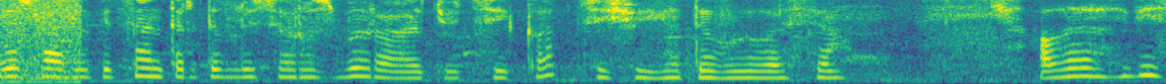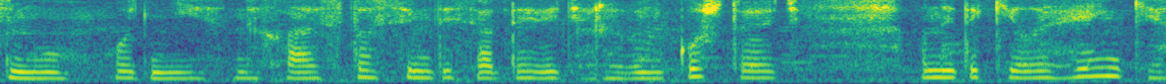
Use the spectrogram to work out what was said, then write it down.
Зайшла в епіцентр, дивлюся, розбирають у цій капці, що я дивилася. Але візьму одні, нехай 179 гривень коштують. Вони такі легенькі.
